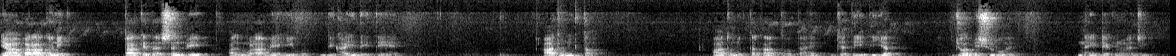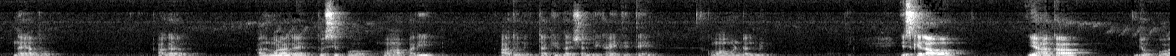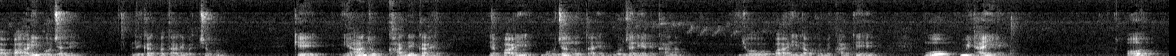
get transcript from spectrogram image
यहाँ पर आधुनिकता के दर्शन भी अल्मोड़ा में ही दिखाई देते हैं। आधुनिकता। आधुनिकता का अर्थ होता है जदीदियत, जो अभी शुरू है। नई टेक्नोलॉजी, नया दौर। अगर अल्मोड़ा गए तो सिर्फ़ वहाँ पर ही आधुनिकता के दर्शन दिखाई देते हैं, कुमाऊँ मंडल में। इसके अलावा यहाँ का जो पहाड़ी भोजन है, लेखक बता रहे बच्चों को कि यहाँ जो खाने का है या पहाड़ी भोजन होता है, भोजन यानी खाना, जो पहाड़ी इलाकों में खाते हैं, वो मिठाई है। और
